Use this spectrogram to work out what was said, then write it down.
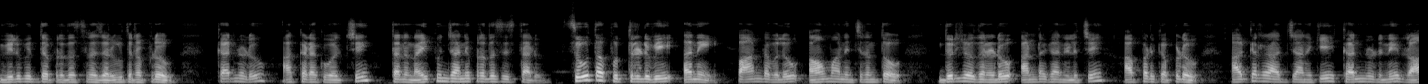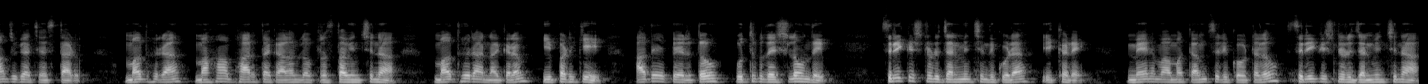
విలువిద్య ప్రదర్శన జరుగుతున్నప్పుడు కర్ణుడు అక్కడకు వచ్చి తన నైపుణ్యాన్ని ప్రదర్శిస్తాడు. సూతపుత్రుడివి అని పాండవులు అవమానించడంతో దుర్యోధనుడు అండగా నిలిచి అప్పటికప్పుడు అగ్రరాజ్యానికి కర్ణుడిని రాజుగా చేస్తాడు. మధుర మహాభారత కాలంలో ప్రస్తావించిన మధుర నగరం ఇప్పటికీ అదే పేరుతో ఉత్తరప్రదేశ్లో ఉంది. శ్రీకృష్ణుడు జన్మించింది కూడా ఇక్కడే. మేనమామ కంసుడి కోటలో శ్రీకృష్ణుడు జన్మించిన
